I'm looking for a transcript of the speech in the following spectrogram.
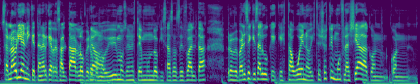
O sea, no habría ni que tener que resaltarlo, pero No. como vivimos en este mundo quizás hace falta. Pero me parece que es algo que, que está bueno, ¿viste? Yo estoy muy flasheada con, con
